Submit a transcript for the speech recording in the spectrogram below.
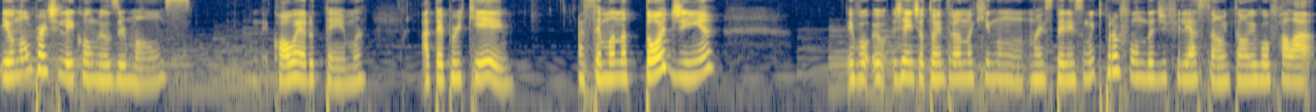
Eu não partilhei com meus irmãos qual era o tema. Até porque a semana todinha. Eu vou, eu, gente, eu tô entrando aqui num, numa experiência muito profunda de filiação, então eu vou falar,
